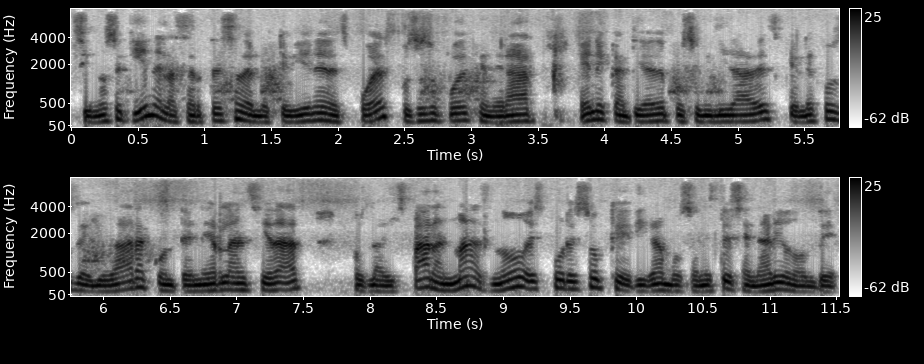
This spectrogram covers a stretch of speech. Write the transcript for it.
si no se tiene la certeza de lo que viene después, pues eso puede generar N cantidad de posibilidades que lejos de ayudar a contener la ansiedad, pues la disparan más, ¿no? Es por eso que, digamos, en este escenario donde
